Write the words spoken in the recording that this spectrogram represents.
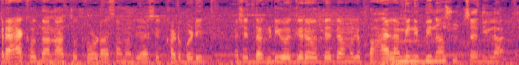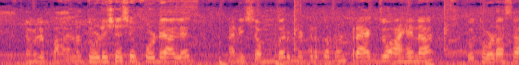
ट्रॅक होता ना तो थोडासा म्हणजे असे खडबडीत असे दगडी वगैरे होते त्यामुळे पाहायला मी बिना शूजचा दिला. त्यामुळे पाहायला थोडेसे असे फोडे आलेत. आणि शंभर मीटरचा पण ट्रॅक जो आहे ना तो थोडासा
